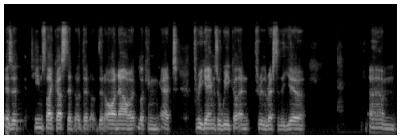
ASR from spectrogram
Is it teams like us that that that are now looking at three games a week and through the rest of the year? Um,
